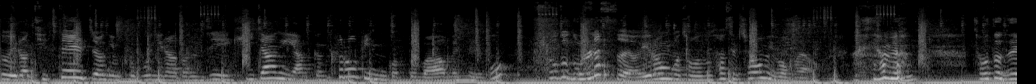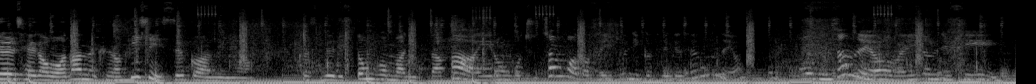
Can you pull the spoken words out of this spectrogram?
또 이런 디테일적인 부분이라든지 기장이 약간 크롭인 것도 마음에 들고 저도 놀랐어요. 이런 거 저도 사실 처음 입어봐요. 왜냐면 저도 늘 제가 원하는 그런 핏이 있을 거 아니에요. 그래서 늘 입던 것만 입다가 이런 거 추천받아서 입으니까 되게 새롭네요. 어, 괜찮네요, 매니저님 핏.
